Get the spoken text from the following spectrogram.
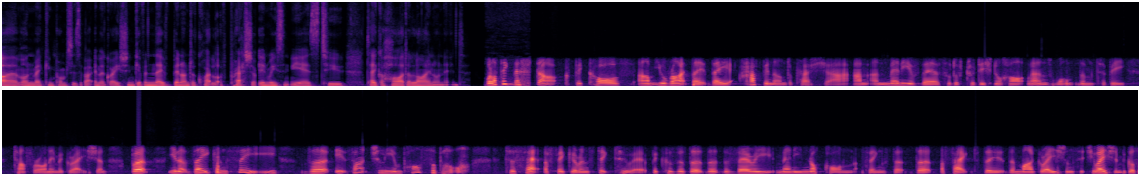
um, on making promises about immigration, given they've been under quite a lot of pressure in recent years to take a harder line on it? Well, I think they're stuck because um, you're right, they, they have been under pressure, and, and many of their sort of traditional heartlands want them to be tougher on immigration. But, you know, they can see that it's actually impossible to set a figure and stick to it because of the, the, the very many knock on things that, that affect the, the migration situation. Because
